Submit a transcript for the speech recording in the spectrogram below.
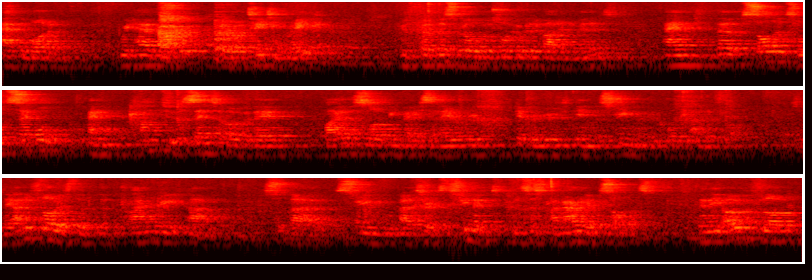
At the bottom, we have a rotating rake, purpose we'll, talk a bit about in a minute. And the solids will settle and come to the center over there via the sloping base, and they get removed in the stream that we call the underflow. So the underflow is the, the primary um, uh, stream, uh, sorry, it's a stream that consists primarily of solids. Then the overflow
